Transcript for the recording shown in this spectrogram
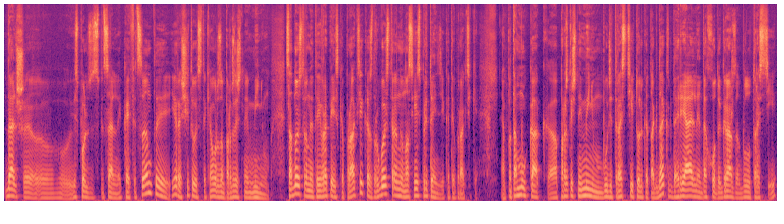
Дальше э, используются специальные коэффициенты и рассчитывается таким образом прожиточный минимум. С одной стороны, это европейская практика, с другой стороны, у нас есть претензии к этой практике. Потому как прожиточный минимум будет расти только тогда, когда реальные доходы граждан будут расти,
